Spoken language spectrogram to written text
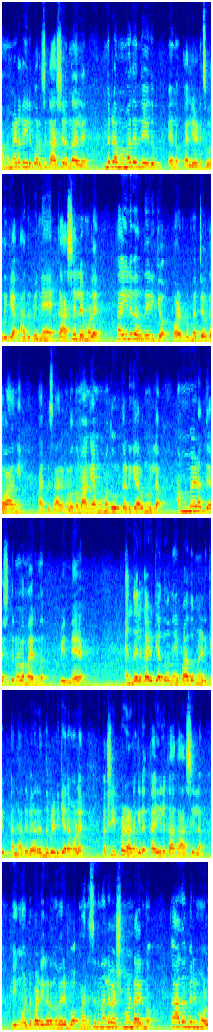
അമ്മമ്മയുടെ കയ്യിൽ കുറച്ച് കാശ് തന്നതല്ലേ? എന്നിട്ട് അമ്മമ്മ അതെന്ത് ചെയ്തു? എന്നും കല്യാണി ചോദിക്കുക. അത് പിന്നെ കാശല്ലേ മോളെ? കയ്യിൽ വെറുതെ ഇരിക്കുമോ കുഴപ്പം മറ്റുമൊക്കെ വാങ്ങി. മറ്റു സാധനങ്ങളൊന്നും വാങ്ങി അമ്മമ്മ ദൂർത്തടിക്കാറൊന്നുമില്ല അമ്മയുടെ അത്യാവശ്യത്തിനുള്ള മരുന്ന്. പിന്നെ എന്തെങ്കിലും കഴിക്കാൻ തോന്നി ഇപ്പം അതും മേടിക്കും. അല്ലാതെ വേറെ എന്ത് മേടിക്കാനാ മോളെ? പക്ഷെ ഇപ്പോഴാണെങ്കിൽ കയ്യിൽ കാശില്ല. ഇങ്ങോട്ട് പടി കടന്ന് വരുമ്പോൾ മനസ്സിന് നല്ല വിഷമം ഉണ്ടായിരുന്നു. കാദംബരി മോൾ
